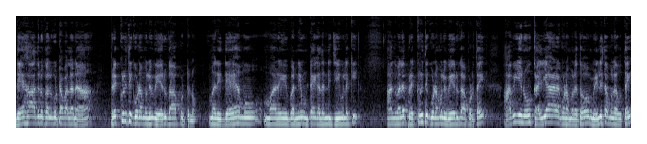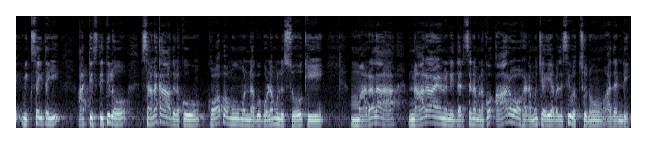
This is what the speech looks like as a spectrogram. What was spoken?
దేహాదులు కలుగుట వలన ప్రకృతి గుణములు వేరుగా పుట్టును. మరి దేహము మరి ఇవన్నీ ఉంటాయి కదండి జీవులకి. అందువల్ల ప్రకృతి గుణములు వేరుగా పుడతాయి. అవియును కళ్యాణ గుణములతో మిళితములవుతాయి మిక్స్ అవుతాయి అట్టి స్థితిలో సనకాదులకు కోపము మున్నగు గుణములు సోకి మరల నారాయణుని దర్శనమునకు ఆరోహణము చేయవలసి వచ్చును. అదండి.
